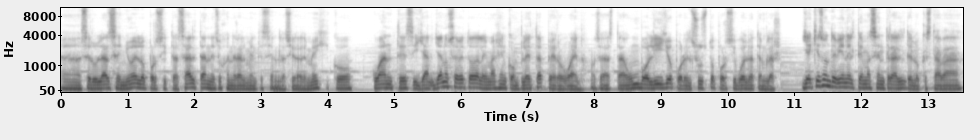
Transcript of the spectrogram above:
ah, celular señuelo por si te asaltan, eso generalmente es en la Ciudad de México, guantes y ya, ya no se ve toda la imagen completa, pero bueno, o sea, hasta un bolillo por el susto por si vuelve a temblar. Y aquí es donde viene el tema central de lo que estaba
